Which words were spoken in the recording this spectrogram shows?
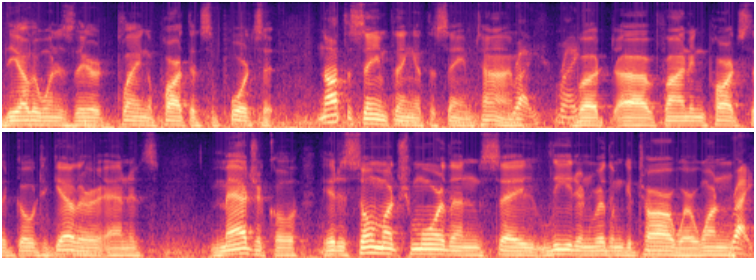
the other one is there playing a part that supports it. Not the same thing at the same time. Right, right. But uh, finding parts that go together, and it's magical. It is so much more than, say, lead and rhythm guitar, where one Right.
